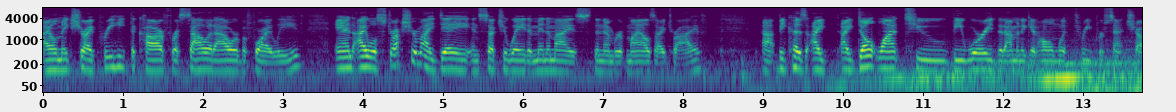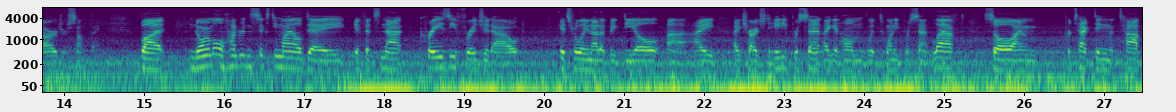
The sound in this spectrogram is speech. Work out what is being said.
I will make sure I preheat the car for a solid hour before I leave. And I will structure my day in such a way to minimize the number of miles I drive. Uh, because I, I don't want to be worried that I'm going to get home with 3% charge or something. But normal 160 mile day, if it's not crazy frigid out, it's really not a big deal. Uh, I, I charged 80%, I get home with 20% left, so I'm protecting the top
